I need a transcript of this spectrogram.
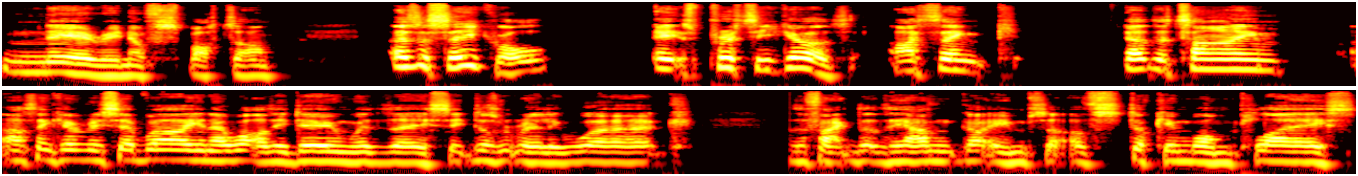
near enough spot on. As a sequel, it's pretty good. I think at the time, I think everybody said, well, you know, what are they doing with this? It doesn't really work. The fact that they haven't got him sort of stuck in one place.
